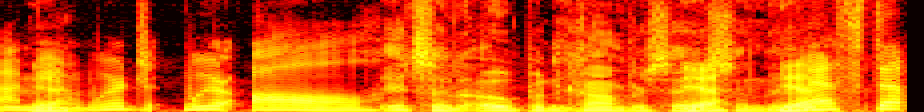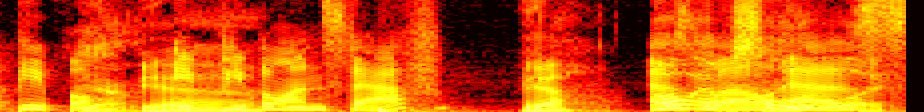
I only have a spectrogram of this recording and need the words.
I mean, Yeah. we're we're all it's an open conversation Yeah. there. messed up people. Yeah. Yeah. People on staff Yeah. as oh, well absolutely. as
